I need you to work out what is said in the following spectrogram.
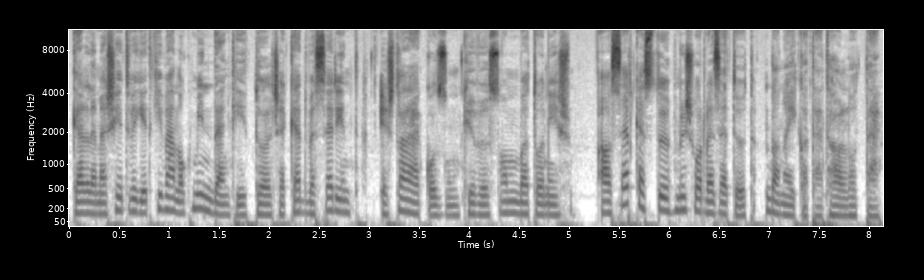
Kellemes hétvégét kívánok mindenki töltse kedve szerint, és találkozzunk jövő szombaton is. A szerkesztő műsorvezetőt Danai Katát hallották.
